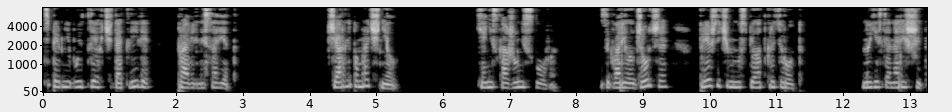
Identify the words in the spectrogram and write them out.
Теперь мне будет легче дать Лиле правильный совет. Чарли помрачнел. «Я не скажу ни слова», — заговорила Джорджия, прежде чем он успел открыть рот. «Но если она решит,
